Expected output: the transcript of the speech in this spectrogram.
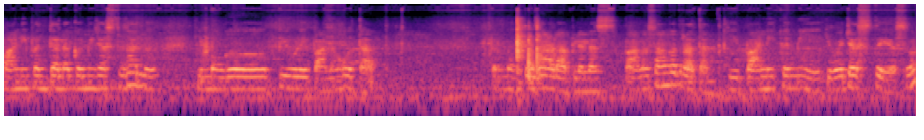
पाणी पण त्याला कमी जास्त झालं की मग पिवळे पानं होतात. तर मग ते झाड आपल्याला पानं सांगत राहतात की पाणी कमी आहे किंवा जास्त आहे असं.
